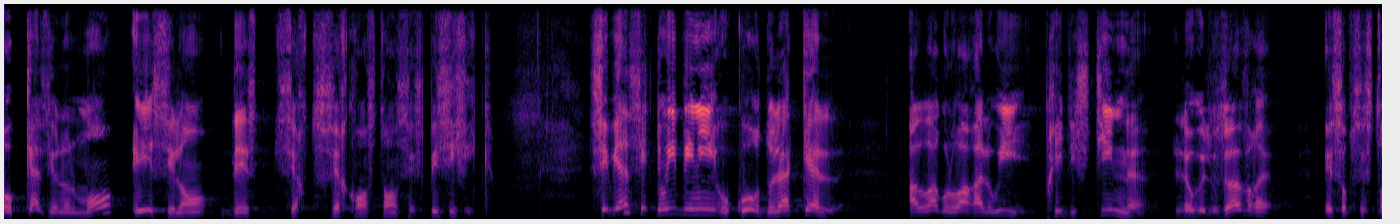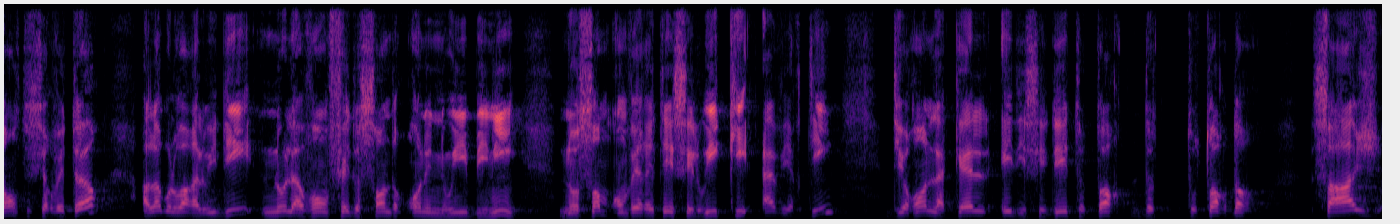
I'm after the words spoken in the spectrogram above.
occasionnellement et selon des circonstances spécifiques. C'est bien cette nuit bénie au cours de laquelle Allah, gloire à lui, prédestine les œuvres et subsistance du serviteur. Allah, gloire à lui, dit Nous l'avons fait descendre en une nuit bénie. Nous sommes en vérité celui qui avertit, durant laquelle est décidé tout ordre sage,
